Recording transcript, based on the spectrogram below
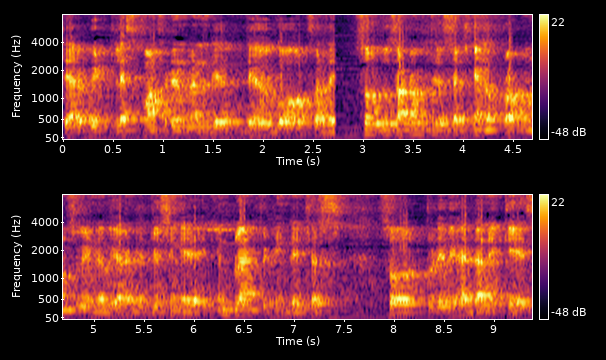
they are a bit less confident when they, they go out for the. So to sort out this- such kind of problems, we, we are introducing a implant fitting dentures. So today we had done a case.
